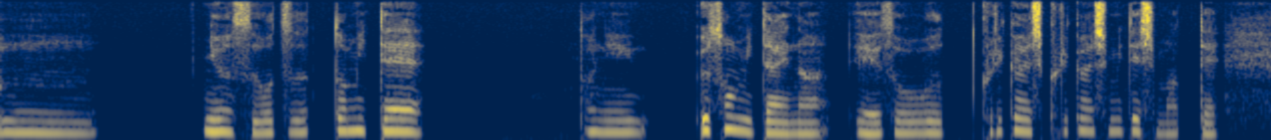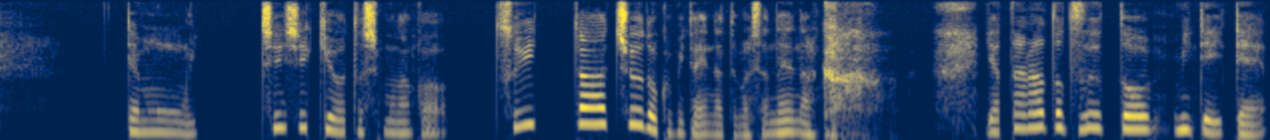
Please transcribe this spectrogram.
うーんニュースをずっと見て本当に嘘みたいな映像を繰り返し繰り返し見てしまって。でも一時期私もなんかツイッター中毒みたいになってましたね。なんか やたらとずっと見ていて。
